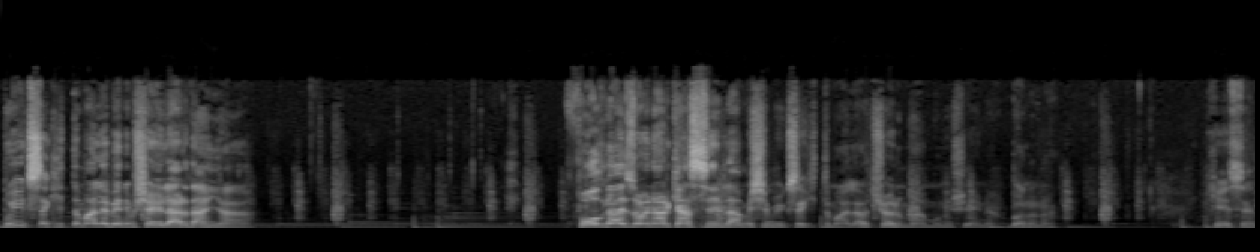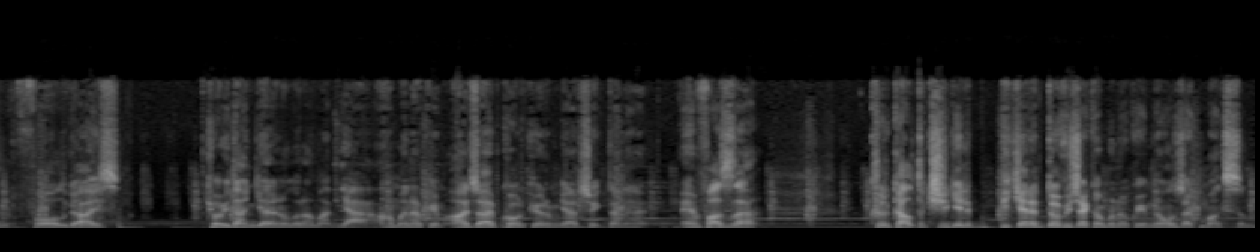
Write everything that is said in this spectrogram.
Bu yüksek ihtimalle benim şeylerden ya. Fall Guys oynarken sinirlenmişim yüksek ihtimalle. Açıyorum ben bunun şeyini, banını. Kesin Fall Guys köyden gelen olur ama ya amına koyayım acayip korkuyorum gerçekten. En fazla 46 kişi gelip bir kere dövecek amına koyayım ne olacak maksimum.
